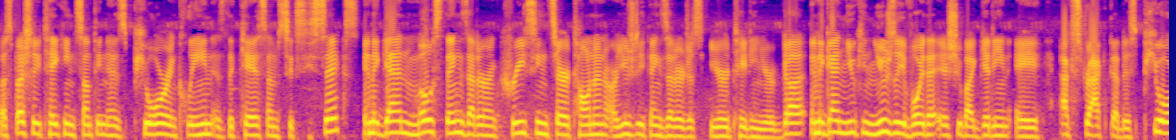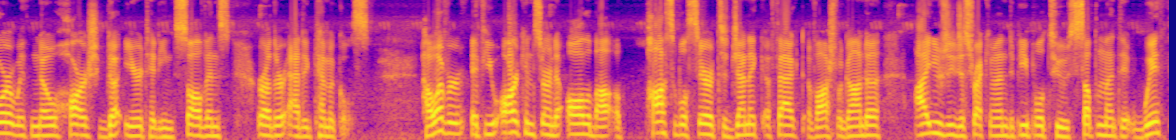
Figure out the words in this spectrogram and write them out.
especially taking something as pure and clean as the KSM 66. And again, most things that are increasing serotonin are usually things that are just irritating your gut. And again, you can usually avoid that issue by getting a extract that is pure with no harsh gut irritating solvents or other added chemicals. However, if you are concerned at all about a possible serotogenic effect of ashwagandha, I usually just recommend to people to supplement it with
